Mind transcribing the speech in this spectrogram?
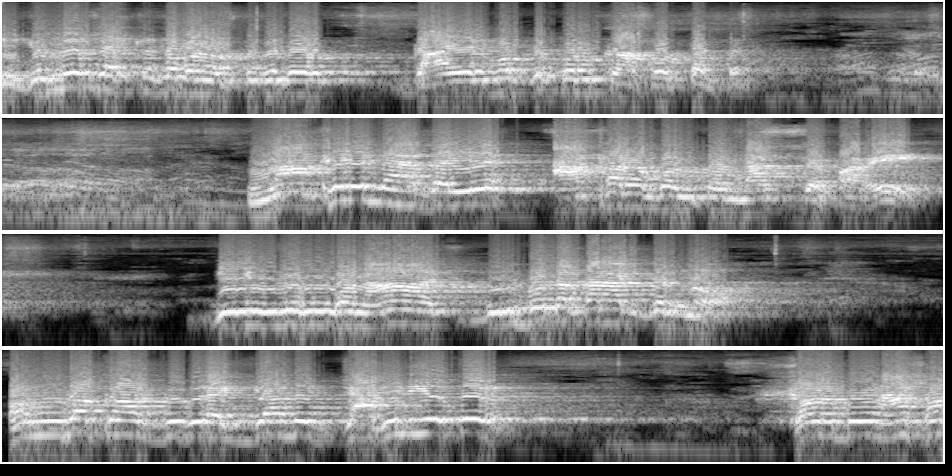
এই জন্য শ্রেষ্ঠতম তো গায়ের মধ্যে কোনো কাপড় থাকবে না। খেয়ে না গায়ে আঠারো ঘণ্টা নাচতে পারে। বিলুঙ্গ নাচ, দুর্বলতা করার জন্য? অন্ধকার যুগের জ্ঞানের জাহিরিয়তের সর্বনাশা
